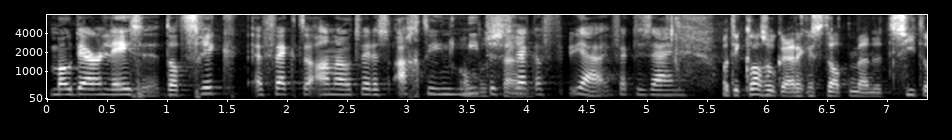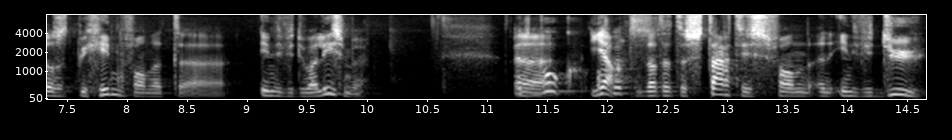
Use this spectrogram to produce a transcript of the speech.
modern lezen. Dat schrik-effecten anno 2018 niet de zijn. schrik ja, effecten zijn. Want ik las ook ergens dat men het ziet als het begin van het eh, individualisme. Het Eh, boek, of Ja, het- dat het de start is van een individu.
